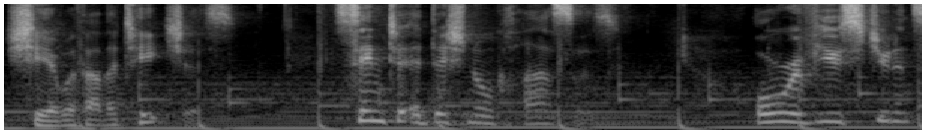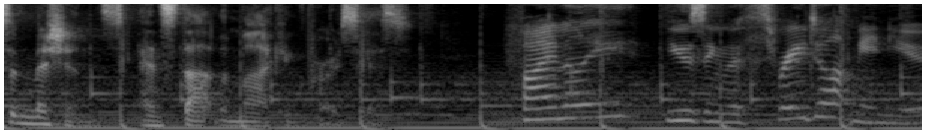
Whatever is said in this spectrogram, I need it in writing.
share with other teachers, send to additional classes, or review student submissions and start the marking process. Finally, using the three dot menu,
